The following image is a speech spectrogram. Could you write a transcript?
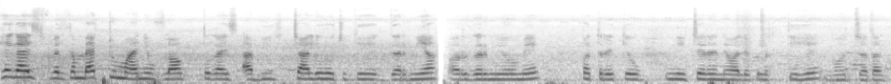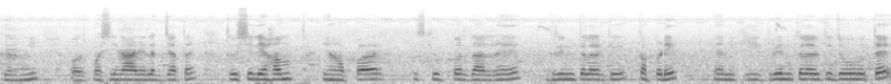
Hey guys welcome back to my new vlog तो गाइस अभी चालू हो चुकी है गर्मियाँ और गर्मियों में पतरे के नीचे रहने वाले को लगती है बहुत ज़्यादा गर्मी और पसीना आने लग जाता है। तो इसीलिए हम यहाँ पर इसके ऊपर डाल रहे हैं ग्रीन कलर के कपड़े। यानी कि ग्रीन कलर के जो होते हैं,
